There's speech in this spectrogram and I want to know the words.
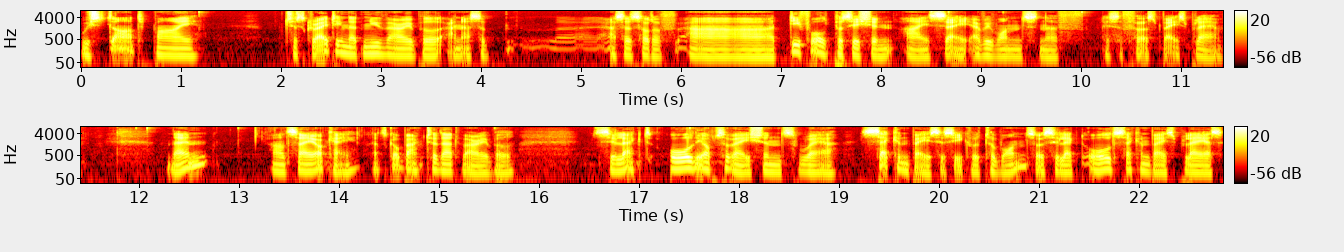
We start by just creating that new variable and as a as a sort of uh, default position I say everyone's is a first base player. Then I'll say okay let's go back to that variable select all the observations where second base is equal to 1 so select all second base players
